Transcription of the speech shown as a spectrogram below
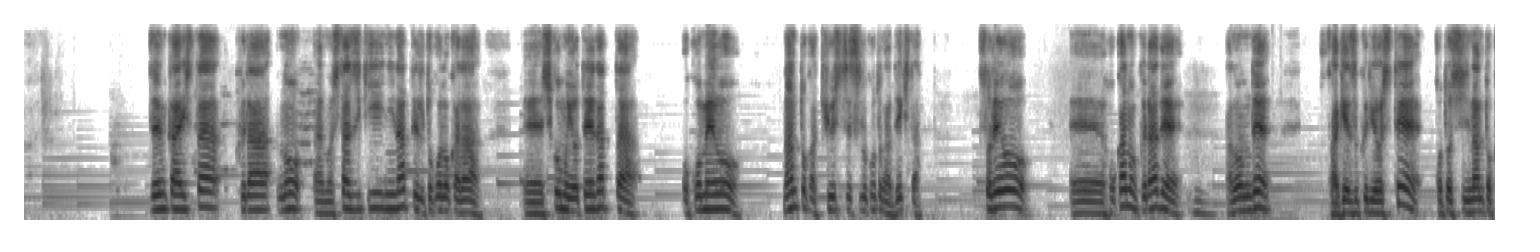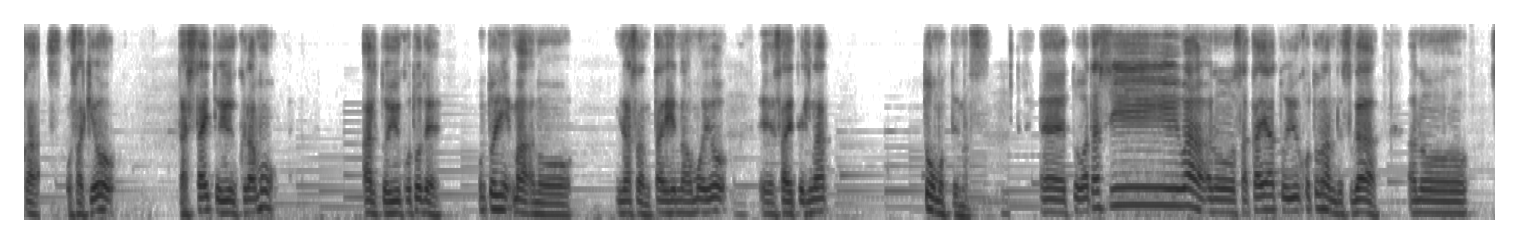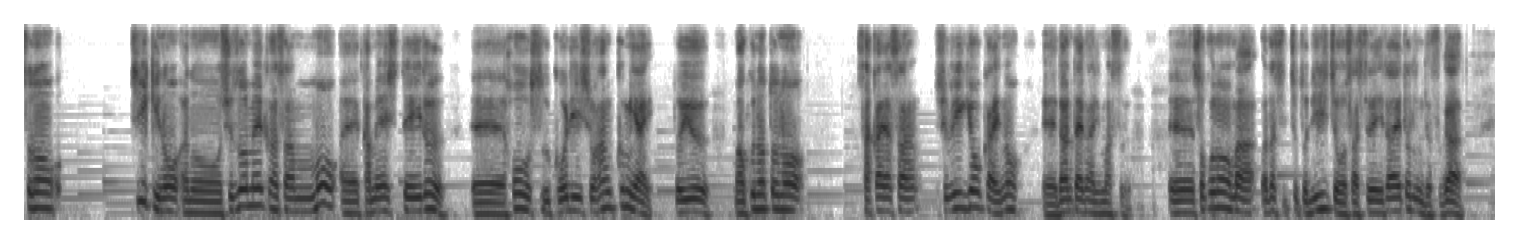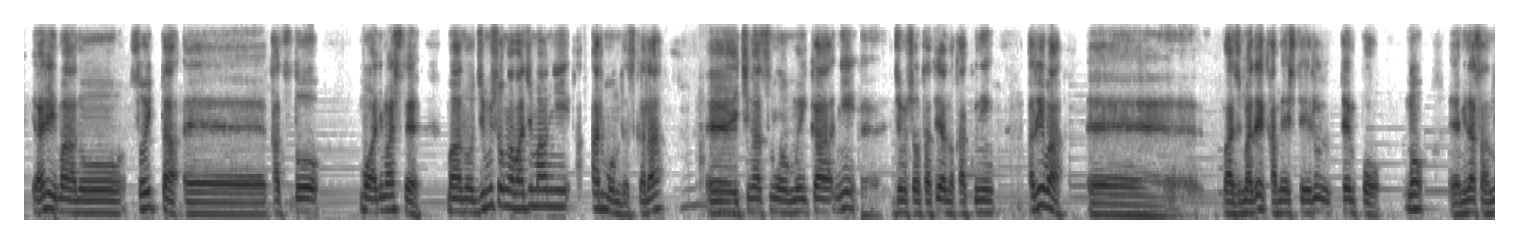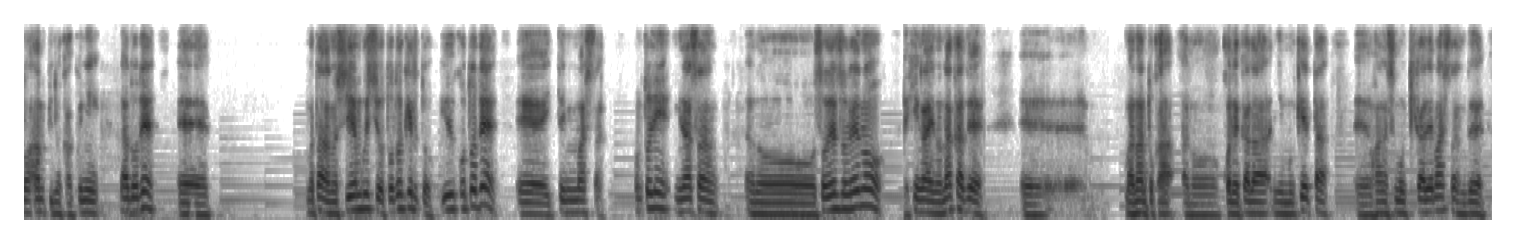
全壊した蔵のあの下敷きになっているところから、えー、仕込む予定だったお米をなんとか救出することができた。それを、えー、他の蔵で頼んで酒造りをして今年なんとかお酒を出したいという蔵もあるということで本当にまああの皆さん大変な思いを、えー、されてるなと思っています。えーと、私はあの酒屋ということなんですがあのその地域のあの酒造メーカーさんも、えー、加盟している、えー、ホース小売諸販組合という、まあ、奥能登の酒屋さん種類業界の、えー、団体があります。えー、そこの、まあ、私ちょっと理事長をさせていただいてるんですがやはり、まあ、あのそういった、えー、活動もありましてまあ、あの事務所が輪島にあるもんですから、えー、1月の6日に、えー、事務所の建屋の確認あるいは、えー、輪島で加盟している店舗の、えー、皆さんの安否の確認などで、えー、またあの支援物資を届けるということで、えー、行ってみました。本当に皆さん、あの、それぞれの被害の中で、えーまあ、なんとか、あのこれからに向けた、えー、お話も聞かれましたので、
